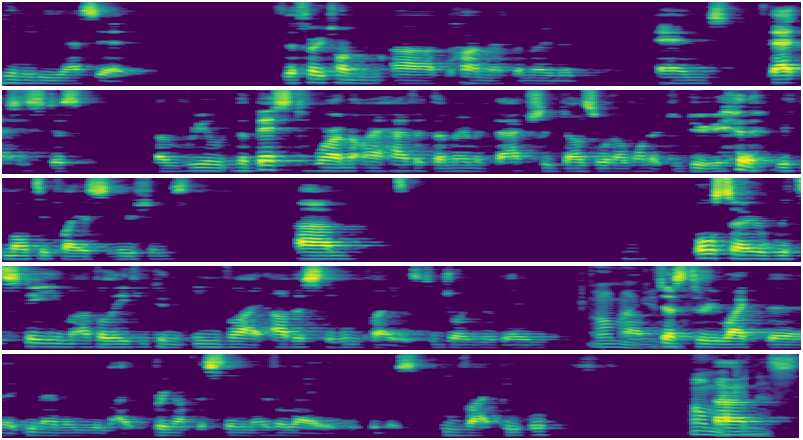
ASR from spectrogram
Unity asset, the Photon uh, pun at the moment, and that is just a real the best one I have at the moment that actually does what I want it to do with multiplayer solutions. Um, also, with Steam, I believe you can invite other Steam players to join your game Oh my um, just through like the you know when you like bring up the Steam overlay, you can just invite people. oh my um, goodness.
